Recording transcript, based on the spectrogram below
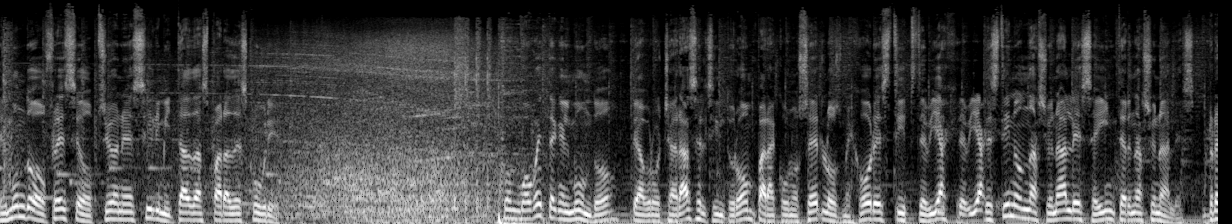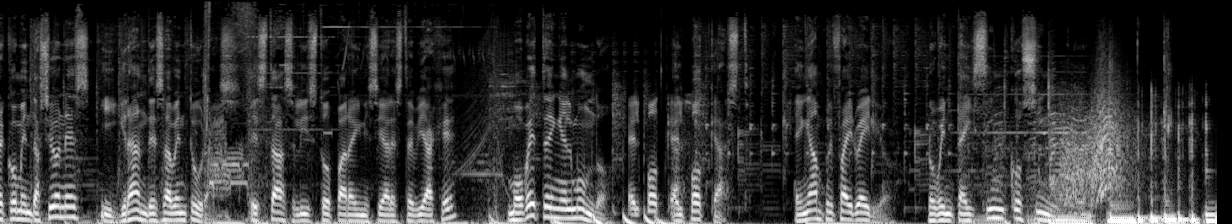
El mundo ofrece opciones ilimitadas para descubrir. Con Movete en el Mundo, te abrocharás el cinturón para conocer los mejores tips de viaje, destinos nacionales e internacionales, recomendaciones y grandes aventuras. ¿Estás listo para iniciar este viaje? Movete en el Mundo, el podcast, el podcast en Amplify Radio 955.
